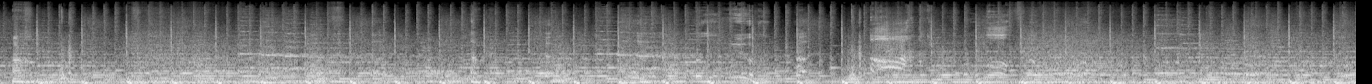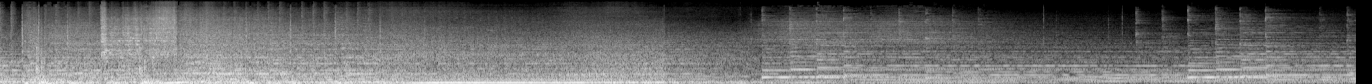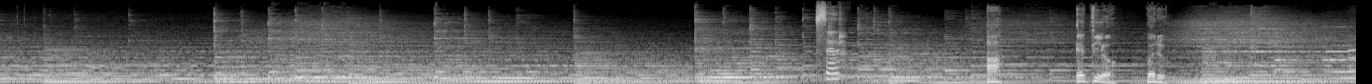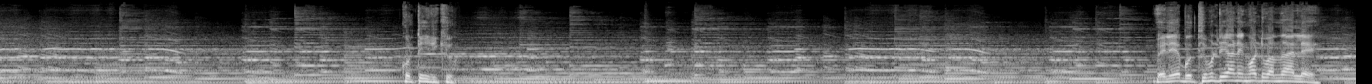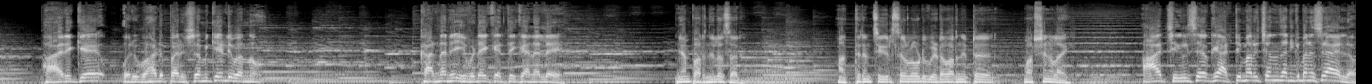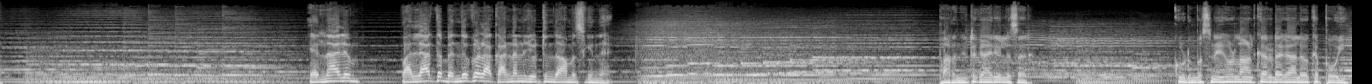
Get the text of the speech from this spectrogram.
എത്തിയോ? വരൂ. കൊട്ടിയിരിക്കൂ. വലിയ ബുദ്ധിമുട്ടിയാണ് ഇങ്ങോട്ട് വന്നതല്ലേ? ഭാര്യയ്ക്ക് ഒരുപാട് പരിശ്രമിക്കേണ്ടി വന്നു. കണ്ണനെ ഇവിടേക്ക് എത്തിക്കാനല്ലേ? ഞാൻ പറഞ്ഞല്ലോ സാർ. അത്തരം ചികിത്സകളോട് വിട പറഞ്ഞിട്ട് വർഷങ്ങളായി. ആ ചികിത്സയൊക്കെ അട്ടിമറിച്ചെന്ന് തനിക്ക് മനസ്സിലായല്ലോ. എന്നാലും വല്ലാത്ത ബന്ധുക്കളാ കണ്ണന് ചുറ്റും താമസിക്കുന്നത് പറഞ്ഞിട്ട് കാര്യമില്ല സാർ. കുടുംബസ്നേഹമുള്ള ആൾക്കാരുടെ കാലമൊക്കെ പോയി.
